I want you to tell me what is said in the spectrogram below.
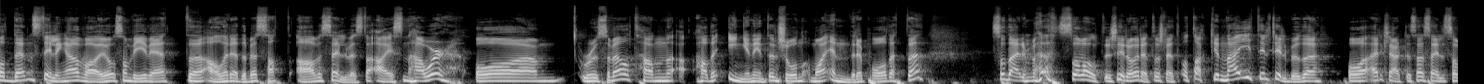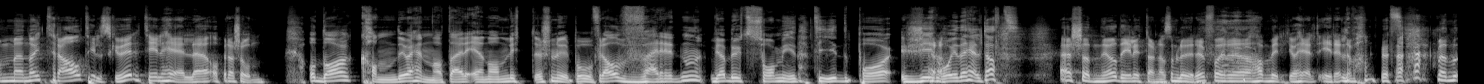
og den stillinga var jo, som vi vet, allerede besatt av selveste Eisenhower. Og um, Roosevelt han hadde ingen intensjon om å endre på dette. Så dermed så valgte Giraud rett og slett å takke nei til tilbudet, og erklærte seg selv som nøytral tilskuer til hele operasjonen. Og da kan det jo hende at det er en og annen lytter som lurer på hvorfor all verden vi har brukt så mye tid på Giraud i det hele tatt. Jeg skjønner jo de lytterne som lurer, for uh, han virker jo helt irrelevant. Men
